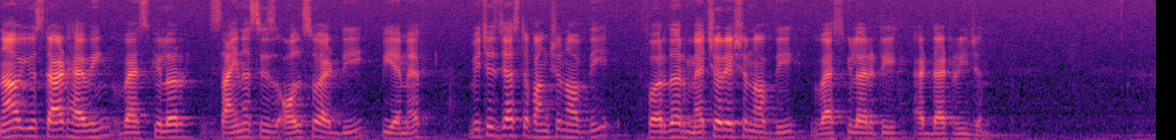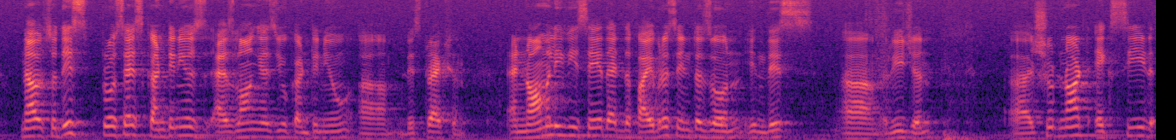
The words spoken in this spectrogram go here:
now you start having vascular sinuses also at the PMF, which is just a function of the further maturation of the vascularity at that region. Now, so this process continues as long as you continue um, distraction. And normally we say that the fibrous interzone in this uh, region uh, should not exceed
